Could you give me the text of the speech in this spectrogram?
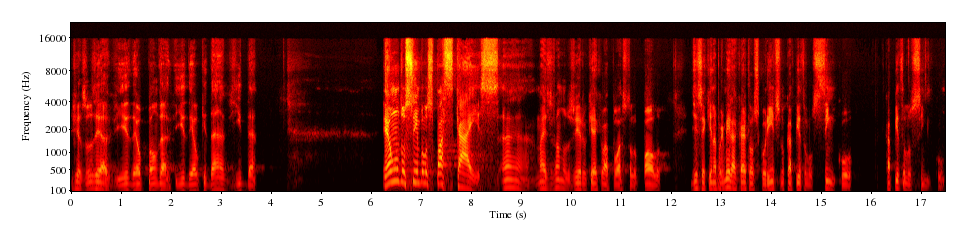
Jesus é a vida, é o pão da vida, é o que dá a vida. É um dos símbolos pascais. Ah, mas vamos ver o que é que o apóstolo Paulo disse aqui na primeira carta aos Coríntios, no capítulo 5. Capítulo 5.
